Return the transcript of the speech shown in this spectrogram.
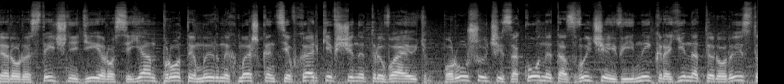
Терористичні дії росіян проти мирних мешканців Харківщини тривають. Порушуючи закони та звичаї війни, країна-терорист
